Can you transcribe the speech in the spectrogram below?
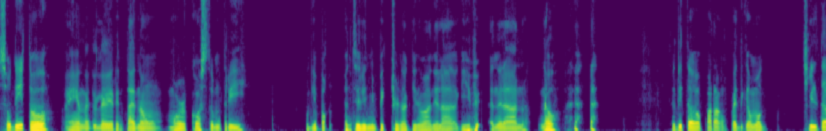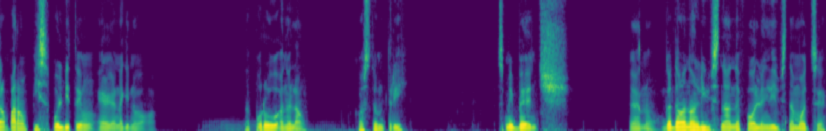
So dito, ayun, naglagay rin tayo ng more custom tree. Huwag niyo pa pansinin yung picture na ginawa nila, give, ano ano, no. so dito, parang pwede kang mag-chill lang, parang peaceful dito yung area na ginawa ko. Na puro, ano lang, custom tree. Tapos may bench. Ayan o. Ang ganda nga ng leaves na, na falling leaves na mods eh.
